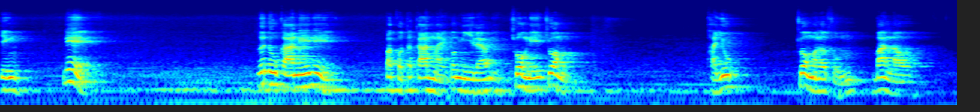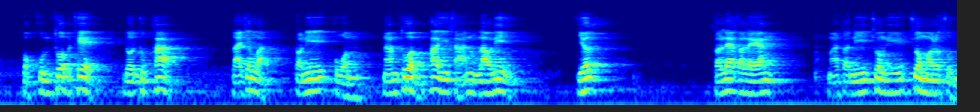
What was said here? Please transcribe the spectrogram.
จริง นี่ฤดูกาลนี้นี่ ปรากฏการณ์ใหม่ก็มีแล้วนี่ช่วงนี้ช่วง พายุ ช่วงมรสุมบ้านเราปกคลุมทั่วประเทศ โดนทุกภาค หลายจังหวัด ตอนนี้อ่วมน้ำท่วมภาคอีสานของเรานี่ เยอะ ตอนแรกก็แรงมาตอนนี้ช่วงนี้ช่วงมรสุม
